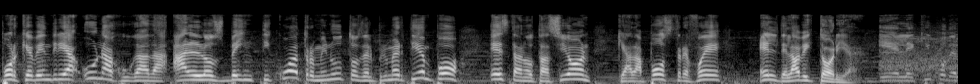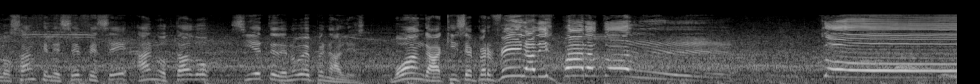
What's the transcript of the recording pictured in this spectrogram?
porque vendría una jugada a los 24 minutos del primer tiempo, esta anotación que a la postre fue el de la victoria. Y el equipo de Los Ángeles FC ha anotado 7 de 9 penales. Boanga aquí se perfila, dispara, gol. ¡Gol!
